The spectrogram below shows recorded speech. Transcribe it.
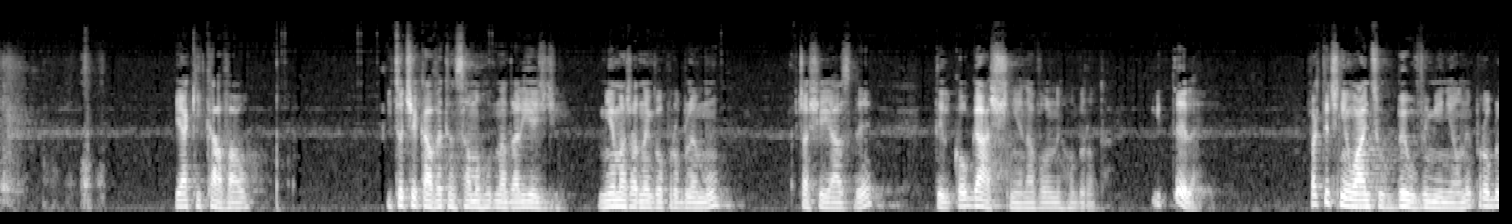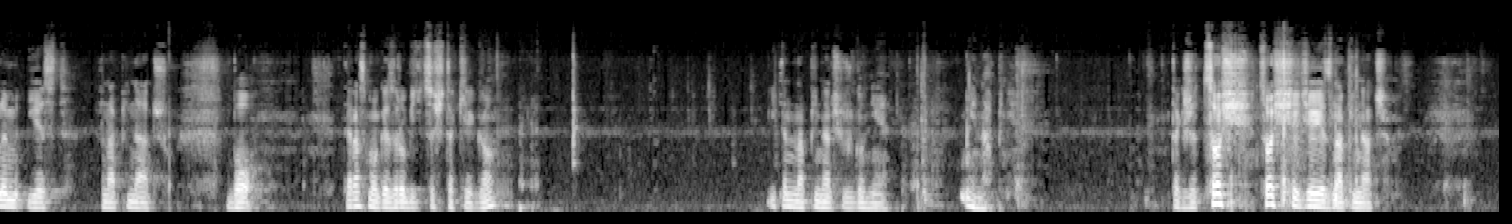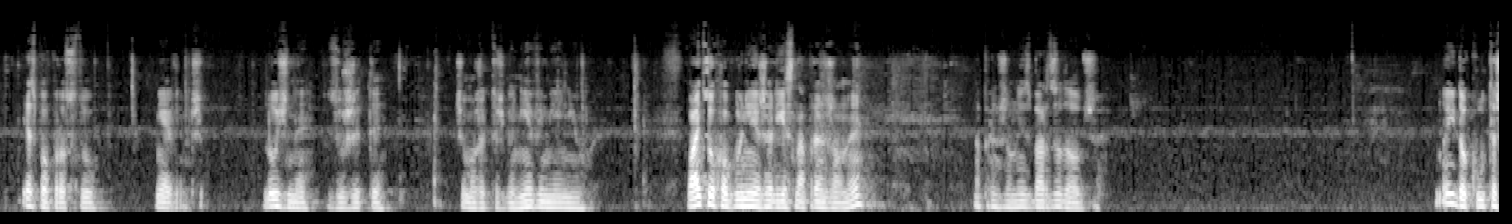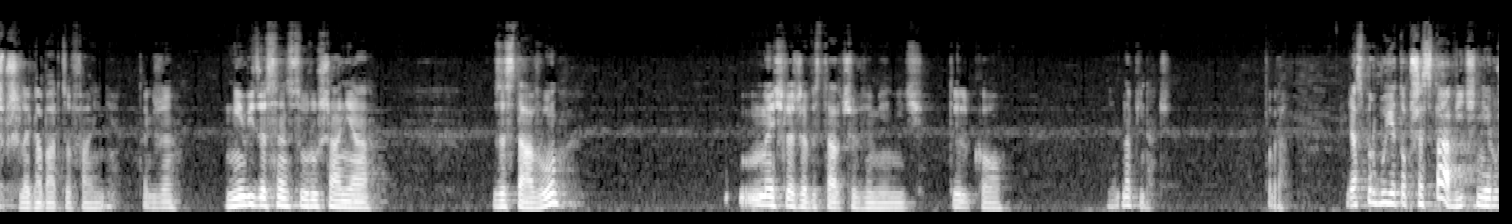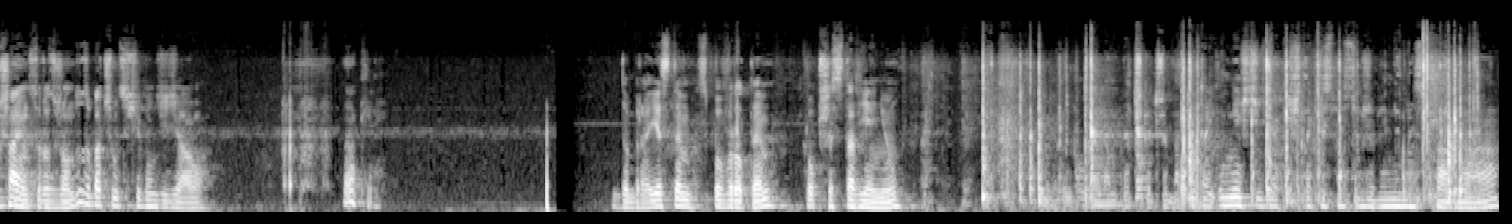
Jaki kawał. I co ciekawe, ten samochód nadal jeździ. Nie ma żadnego problemu w czasie jazdy, tylko gaśnie na wolnych obrotach. I tyle. Faktycznie łańcuch był wymieniony. Problem jest w napinaczu, bo teraz mogę zrobić coś takiego i ten napinacz już go nie, nie napnie. Także coś, coś się dzieje z napinaczem. Jest po prostu, nie wiem, czy luźny, zużyty, czy może ktoś go nie wymienił. Łańcuch ogólnie, jeżeli jest naprężony, naprężony jest bardzo dobrze. No i do kół też przylega bardzo fajnie. Także nie widzę sensu ruszania zestawu. Myślę, że wystarczy wymienić tylko napinacz. Dobra. Ja spróbuję to przestawić, nie ruszając rozrządu. Zobaczymy, co się będzie działo. Ok. Dobra, jestem z powrotem po przestawieniu. Lampeczkę trzeba tutaj umieścić w jakiś taki sposób, żeby mi nie spadła.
